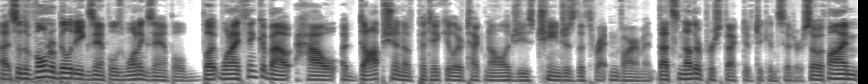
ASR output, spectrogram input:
Uh, so the vulnerability example is one example, but when I think about how adoption of particular technologies changes the threat environment, that's another perspective to consider. So if I'm,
